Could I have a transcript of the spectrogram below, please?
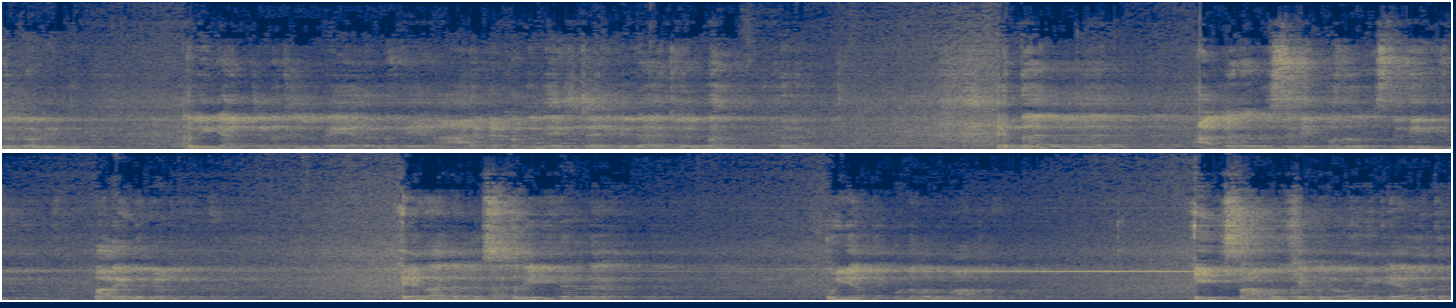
ചൊല്ലോടി അപ്പൊ ഈ അഞ്ചെണ്ണത്തിൽ ചിലപ്പോ ഏതെണ്ണം വിചാരിച്ചായിരിക്കും രാജു ചിലപ്പോ എന്തായാലും അങ്ങനെ ഒരു സ്ഥിതി പൊതു സ്ഥിതി പറയുന്നത് കേട്ടിട്ടുണ്ട്. ഏതായാലും സ്ത്രീകളുടെ ഉയർത്തിക്കൊണ്ടുവന്ന് മാത്രം ഈ സാമൂഹ്യ പുരോഗതി കേരളത്തിൽ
